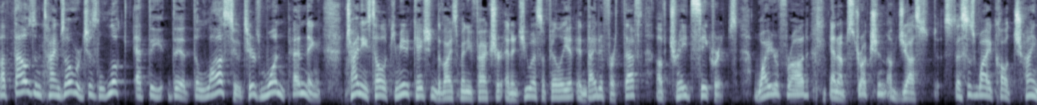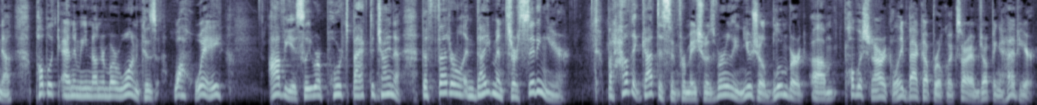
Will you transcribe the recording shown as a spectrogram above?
a thousand times over. Just look at the, the, the lawsuits. Here's one pending. Chinese telecommunication device manufacturer and its U.S. affiliate indicted for theft of trade secrets, wire fraud, and obstruction of justice. This is why I call China public enemy number one, because Huawei obviously reports back to China. The federal indictments are sitting here. But how they got this information was very unusual. Bloomberg um, published an article. Let me back up real quick. Sorry, I'm jumping ahead here.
